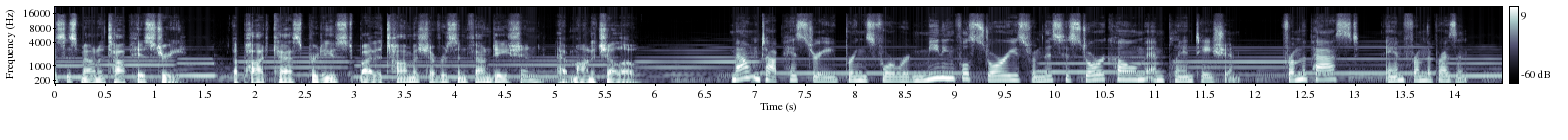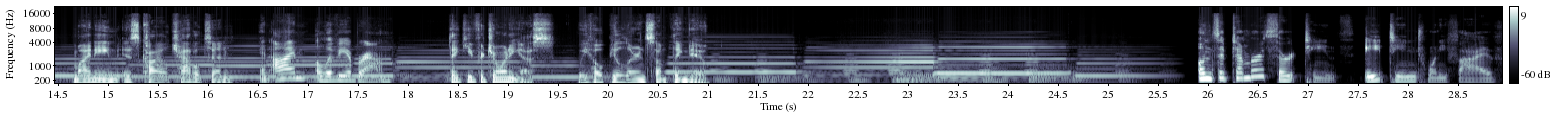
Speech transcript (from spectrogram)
This is Mountaintop History, a podcast produced by the Thomas Jefferson Foundation at Monticello. Mountaintop History brings forward meaningful stories from this historic home and plantation, from the past and from the present. My name is Kyle Chattelton. And I'm Olivia Brown. Thank you for joining us. We hope you'll learn something new. On September 13th, 1825,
